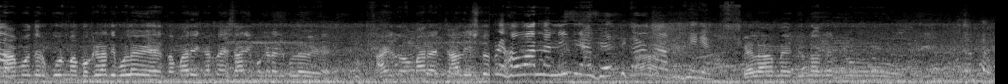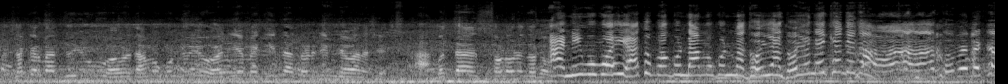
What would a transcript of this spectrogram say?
દામોદર બગડાથી બોલાવી છે તમારી કરતા સારી બગડાટી બોલાવે છે આય તો અમારે ચાલીસ તો આપણે હવારના નીકળ્યા અમે જુનાગઢનું ચક્કરબાગ જોયું હવે દામોકુંડ જોયું હજી અમે ગીરના તળદીમ જવાના છે. બધા સ્થળોને દર્શન આ નીમુ બોહી હાથું પગું ડામુકુંડમાં ધોયા ધોયા નાખ્યા કે કાં? ધોવે ને કે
